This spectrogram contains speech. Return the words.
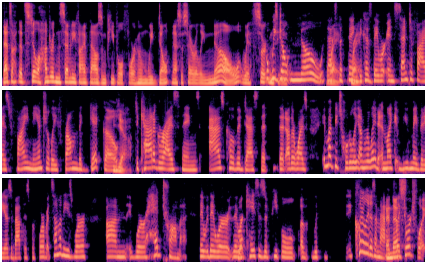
That's a, that's still 175,000 people for whom we don't necessarily know with certainty. But we don't know. That's right, the thing right. because they were incentivized financially from the get-go yeah. to categorize things as COVID deaths that that otherwise it might be totally unrelated. And like you've made videos about this before, but some of these were um, were head trauma they were they were they well, were cases of people of, with it clearly doesn't matter. And that's like George Floyd.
